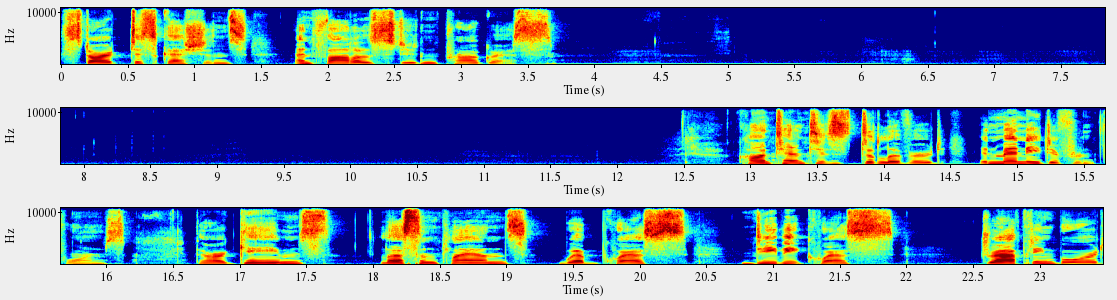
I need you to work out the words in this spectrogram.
start discussions, and follow student progress. Content is delivered in many different forms. There are games, lesson plans, web quests, DB quests, drafting board,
